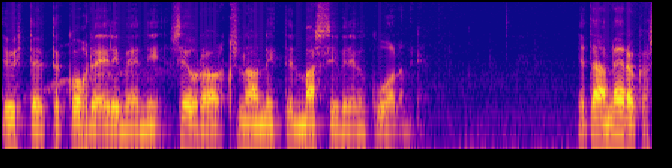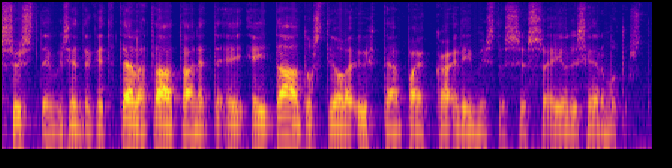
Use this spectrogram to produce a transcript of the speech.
yhteyttä kohdeelimeen, niin seurauksena on niiden massiivinen kuoleminen. Ja tämä on nerokas systeemi sen takia, että täällä taataan, että ei, ei taatusti ole yhtään paikkaa elimistössä, jossa ei olisi hermotusta.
